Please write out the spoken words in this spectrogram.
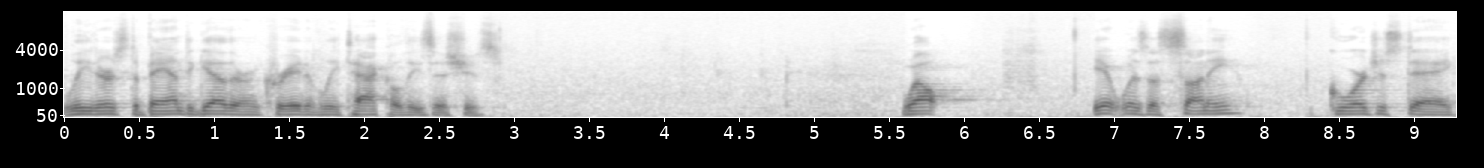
leaders to band together and creatively tackle these issues. Well, it was a sunny, gorgeous day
